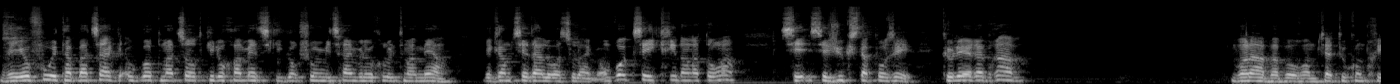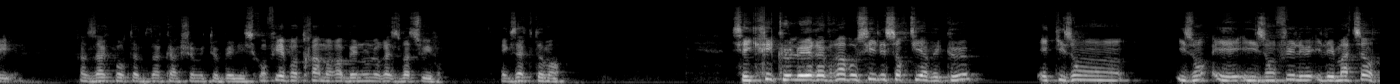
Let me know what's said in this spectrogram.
ויופו את הבצק עוגות מצות כאילו חמץ כי גורשו ממצרים ולא יוכלו להתממע וגם צידה לא עשו להם. On voit que c'est écrit dans la Torah, c'est juxtaposé, que les Rav, voilà Baborom, tu as tout compris. Chazak pour ta tzedaka, que je te bénisse. Confiez votre âme à Rabbeinu, le reste va suivre. Exactement. C'est écrit que le Rav aussi, il est sorti avec eux et qu'ils ont ils ont, et, ils ont fait les, les matzot,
